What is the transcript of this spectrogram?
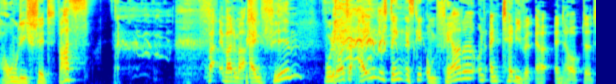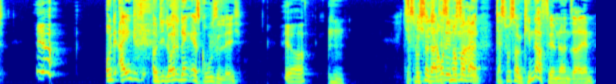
Holy shit, was? Wa- Warte mal, ein Film, wo Leute eigentlich denken, es geht um Pferde und ein Teddy wird enthauptet. Ja. Und eigentlich, und die Leute denken, er ist gruselig. Ja. Das muss, Ich- da, das, muss da, ein- das muss doch ein Kinderfilm dann sein.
